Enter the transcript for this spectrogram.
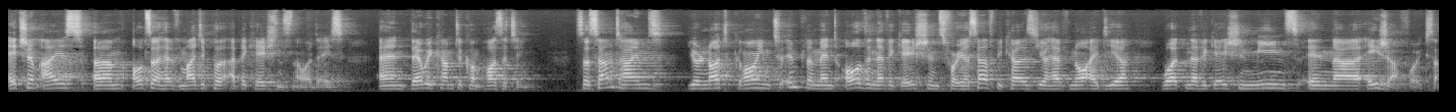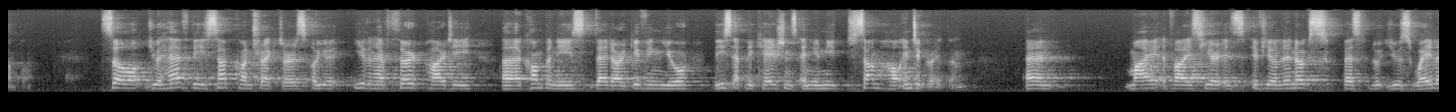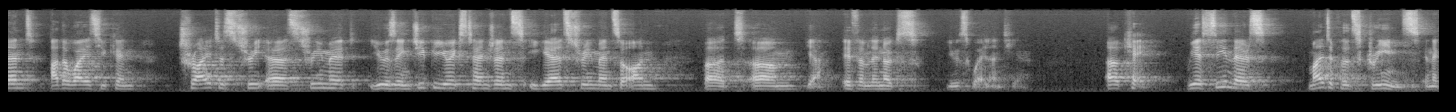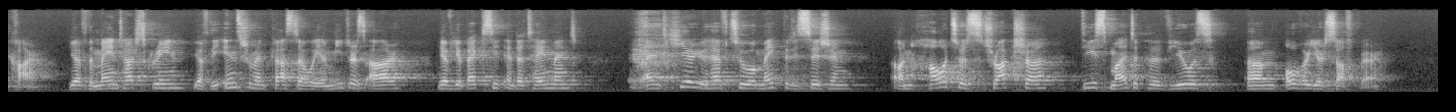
HMIs um, also have multiple applications nowadays. And there we come to compositing. So sometimes you're not going to implement all the navigations for yourself because you have no idea what navigation means in uh, Asia, for example. So you have these subcontractors or you even have third-party uh, companies that are giving you these applications and you need to somehow integrate them. And my advice here is if you're Linux, best use Wayland. Otherwise, you can try to stre uh, stream it using GPU extensions, EGL stream, and so on. But um, yeah, if in Linux, use Wayland here. Okay, we have seen there's multiple screens in a car. You have the main touchscreen, you have the instrument cluster where your meters are, you have your backseat entertainment, and here you have to make the decision on how to structure these multiple views um, over your software.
